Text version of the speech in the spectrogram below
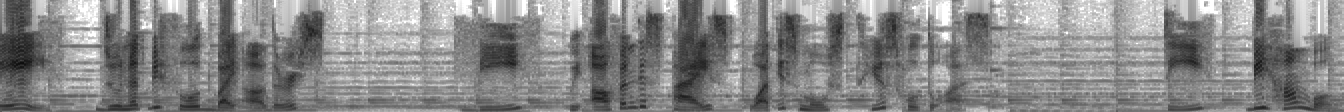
A. Do not be fooled by others. B. We often despise what is most useful to us. C. Be humble.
